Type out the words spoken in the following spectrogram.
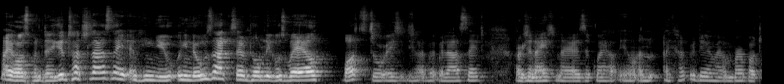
my husband did get a touch last night, and he knew he knows that. Because I went home and he goes, "Well, what stories did you have about me last night or tonight?" And I was like, "Well, you know," and I can't really remember, but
